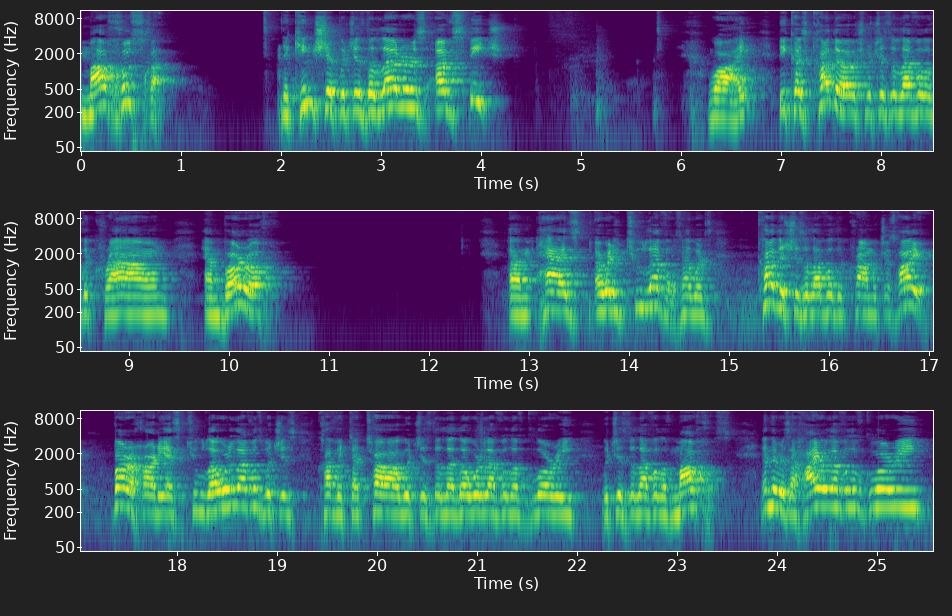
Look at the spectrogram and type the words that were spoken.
Malchuscha, the kingship, which is the letters of speech. Why? Because Kadosh, which is the level of the crown, and Baruch, um, has already two levels. In other words, Kaddish is a level of the crown which is higher. Baruch already has two lower levels, which is Kavitata, which is the lower level of glory, which is the level of Malchus. Then there is a higher level of glory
